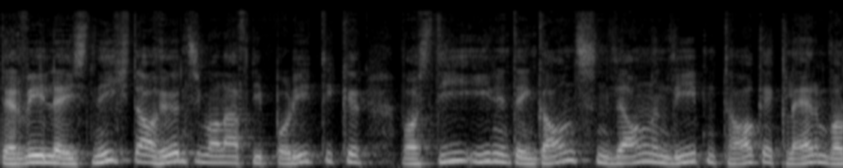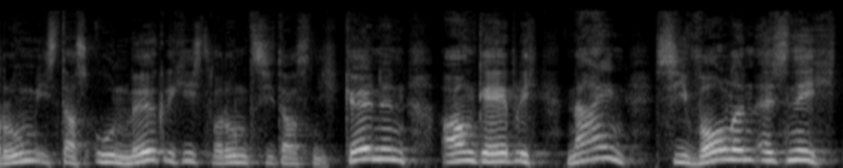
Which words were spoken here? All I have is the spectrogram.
der Wille ist nicht da. Hören Sie mal auf die Politiker, was die Ihnen den ganzen langen lieben Tag erklären, warum ist das unmöglich ist, warum sie das nicht können, angeblich. Nein, sie wollen es nicht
